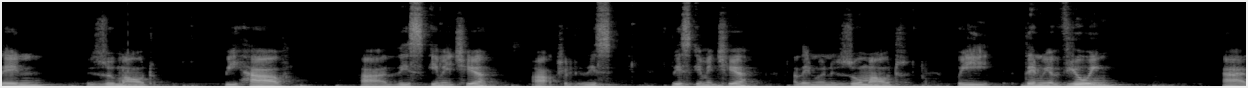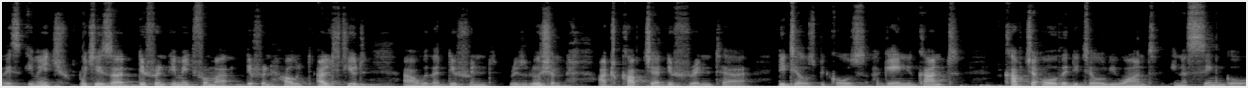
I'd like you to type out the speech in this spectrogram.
Then zoom out we have uh, this image here. Uh, actually this this image here. And then when we zoom out we then we are viewing uh, this image which is a different image from a different altitude uh, with a different resolution. To capture different uh, details because again you can't capture all the detail you want in a single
